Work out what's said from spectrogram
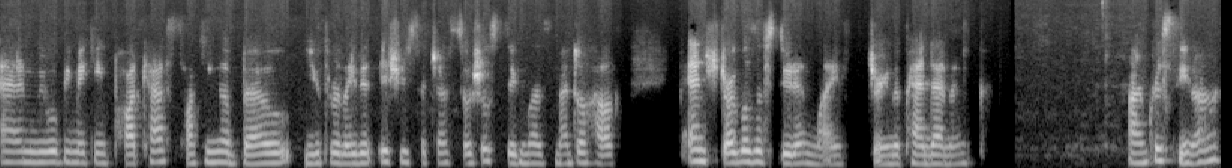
and we will be making podcasts talking about youth related issues such as social stigmas, mental health, and struggles of student life during the pandemic. I'm Christina.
